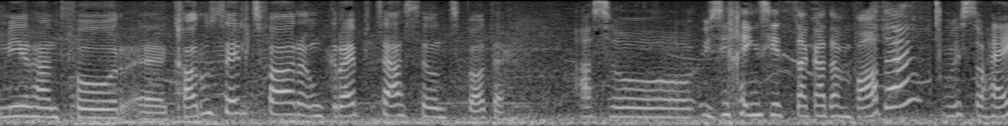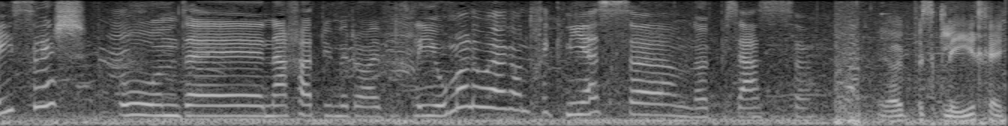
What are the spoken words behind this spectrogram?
Wir haben vor, äh, Karussell zu fahren und Crepe zu essen und zu baden. Also, unsere Kinder sind jetzt da gerade am Baden, weil es so heiß ist. Und äh, nachher schauen wir da einfach ein bisschen rumschauen und ein bisschen geniessen und noch etwas essen. Ja, etwas Gleiche.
